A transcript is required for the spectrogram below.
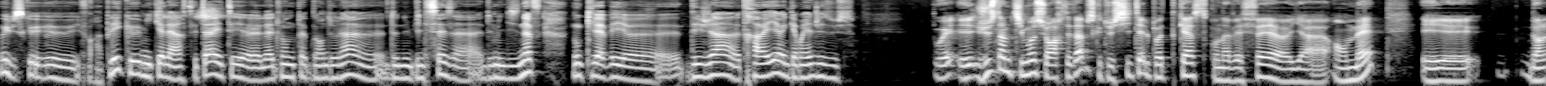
Oui, parce euh, faut rappeler que Michael Arteta était euh, l'adjoint de Pep Guardiola euh, de 2016 à 2019, donc il avait déjà travaillé avec Gabriel Jesus. Oui, et juste un petit mot sur Arteta, parce que tu citais le podcast qu'on avait fait il y a, en mai. Et dans,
